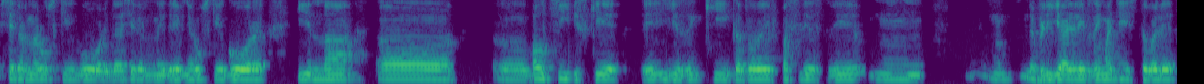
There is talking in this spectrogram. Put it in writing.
северно-русские говоры, да, северные древнерусские говоры и на э, э, балтийские языки, которые впоследствии влияли и взаимодействовали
